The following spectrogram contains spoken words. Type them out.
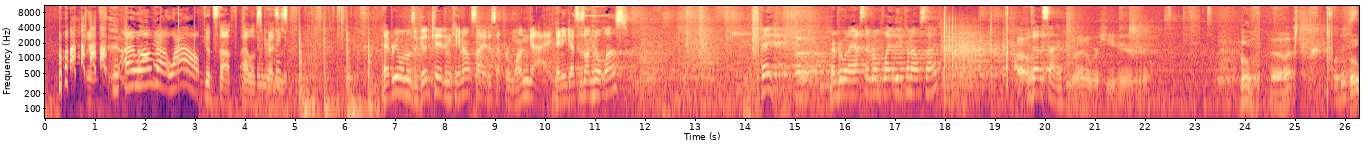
I love that. Wow. Good stuff. I love surprises. Everyone was a good kid and came outside except for one guy. Any guesses on who it was? Hey, remember when I asked everyone politely to come outside? Give that a sign. Right over here. Boom. Uh, what? Well, this Oh,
